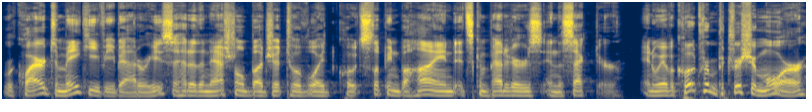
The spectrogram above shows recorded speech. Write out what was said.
required to make EV batteries ahead of the national budget to avoid, quote, slipping behind its competitors in the sector. And we have a quote from Patricia Mohr,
